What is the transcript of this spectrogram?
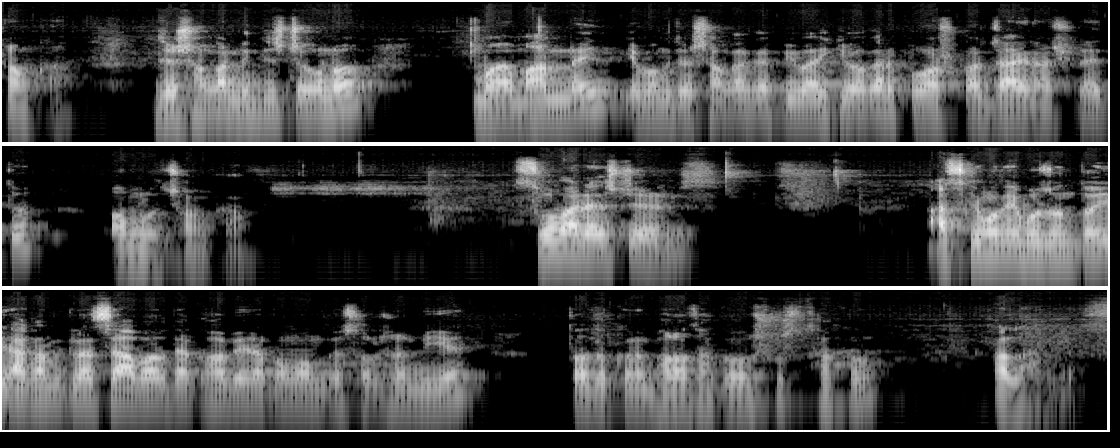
সংখ্যা। যে সংখ্যার নির্দিষ্ট কোনো মান নেই এবং যে সংখ্যাকে পি বাই কিউ আকারে প্রকাশ করা যায় না, সেটাই তো অম্লজ সংখ্যা। সো মাই স্টুডেন্টস আজকের মতো এ পর্যন্তই। আগামী ক্লাসে আবার দেখা হবে এরকম অঙ্কের সলিউশন নিয়ে। ততক্ষণে ভালো থাকো, সুস্থ থাকো। আল্লাহ হাফেজ।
